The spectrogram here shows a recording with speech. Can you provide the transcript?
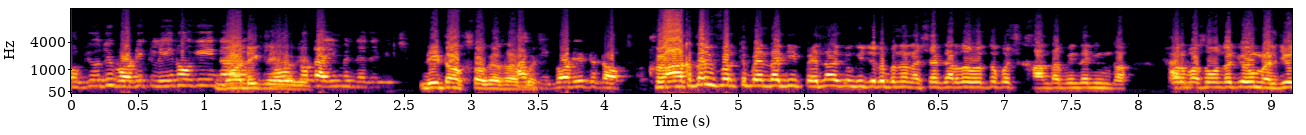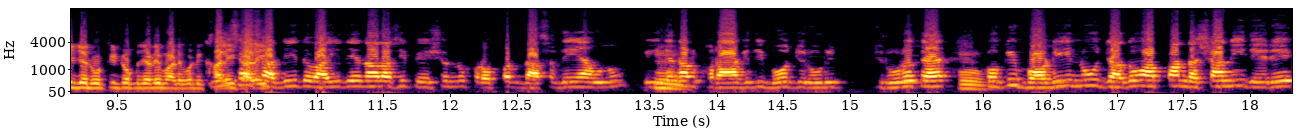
ਕਿਉਂਕਿ ਉਹਦੀ ਬਾਡੀ ਕਲੀਨ ਹੋ ਗਈ ਨਾ Body clean ਹੋ ਮਹੀਨੇ ਦੇ ਵਿੱਚ। ਡੀਟੌਕਸ ਹੋ ਗਿਆ ਸਭ ਕੁਝ ਹਾਂਜੀ ਬਾਡੀ ਡਿਟੌਕਸ ਹੋ ਦਾ ਵੀ ਫ਼ਰਕ ਪੈਂਦਾ ਕਿ ਪਹਿਲਾਂ ਕਿਉਂਕਿ ਜਦੋਂ ਬੰਦਾ ਨਸ਼ਾ ਕਰਦਾ ਹੋਵੇ ਤਾਂ ਕੁਝ ਖਾਂਦਾ ਪੀਂਦਾ ਨਹੀਂ ਹੁੰਦਾ। ਔਰ ਬਸ ਹੁੰਦਾ ਕਿ ਉਹ ਮਿਲ ਜਿਓ ਜੇ ਰੋਟੀ ਟੁੱਕ ਜਿਹੜੀ ਮਾੜੀ ਮੋਟੀ ਖਾਲੀ ਖਾਲੀ ਸਾਡੀ ਦਵਾਈ ਦੇ ਨਾਲ ਅਸੀਂ ਪੇਸ਼ੈਂਟ ਨੂੰ ਪ੍ਰੋਪਰ ਦੱਸਦੇ ਆ ਉਹਨੂੰ ਵੀ ਇਹਦੇ ਨਾਲ ਖੁਰਾਕ ਦੀ ਬਹੁਤ ਜ਼ਰੂਰੀ ਜ਼ਰੂਰਤ ਹੈ ਕਿਉਂਕਿ ਬਾਡੀ ਨੂੰ ਜਦੋਂ ਆਪਾਂ ਨਸ਼ਾ ਨਹੀਂ ਦੇ ਰਹੇ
